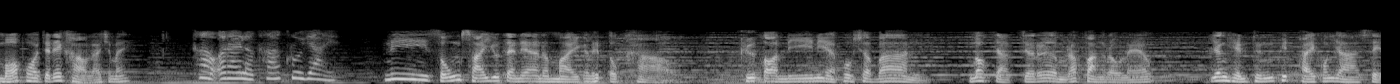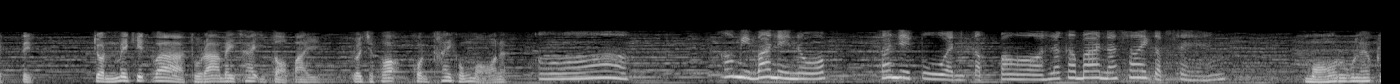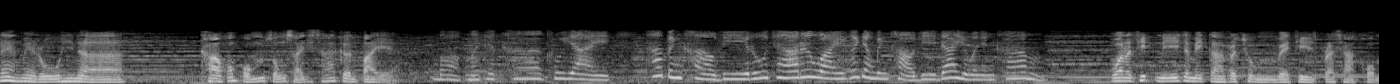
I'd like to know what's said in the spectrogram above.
หมอพอจะได้ข่าวแล้วใช่ไหม ข่าวอะไรเหรอคะครูใหญ่ นี่สงสัยอยู่แต่ในอนามัยก็เลยตกข่าว คือตอนนี้เนี่ยพวกชาวบ้าน นอกจากจะเริ่มรับฟังเราแล้ว ยังเห็นถึงพิษภัยของยาเสพติด จนไม่คิดว่าธุระไม่ใช่อีกต่อไป โดยเฉพาะคนไข้ของหมอน่ะอ๋อก็มีบ้านในนบบ้านยายป่วนกับปอแล้วก็บ้านน้าสร้อยกับแสง หมอรู้แล้วแกล้งไม่รู้นี่นา ข่าวของผมสงสัยช้าเกินไปอะ บอกมาเถอะค่ะครูใหญ่ ถ้าเป็นข่าวดีรู้ช้าหรือไวก็ยังเป็นข่าวดีได้อยู่วันยังค่ำวันอาทิตย์นี้จะมีการประชุมเวทีประชาคม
